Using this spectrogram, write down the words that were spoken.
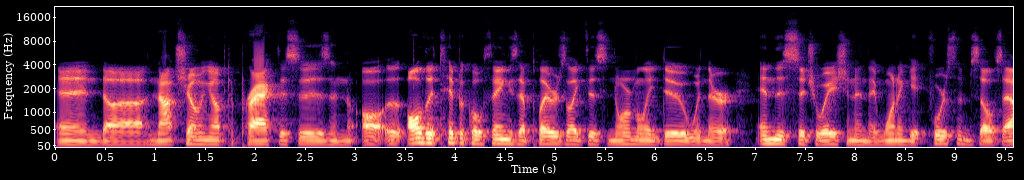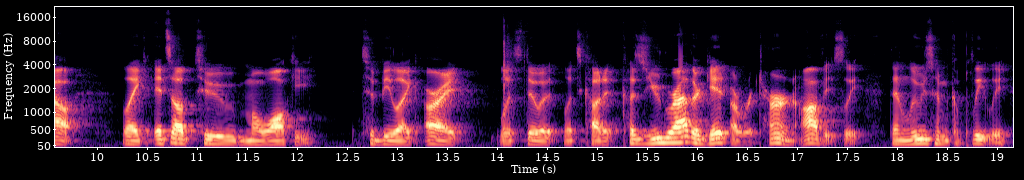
and uh, not showing up to practices and all all the typical things that players like this normally do when they're in this situation and they want to get force themselves out, like it's up to Milwaukee to be like, all right, let's do it, let's cut it, because you'd rather get a return, obviously, than lose him completely.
